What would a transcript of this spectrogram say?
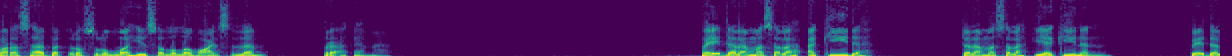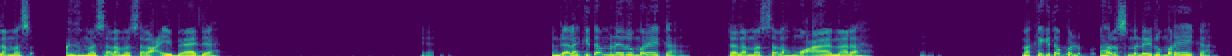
para sahabat Rasulullah SAW beragama. Baik dalam masalah akidah, dalam masalah keyakinan, baik dalam masalah-masalah ibadah. Ya. Hendaklah kita meniru mereka dalam masalah muamalah. Ya. Maka kita pun harus meniru mereka.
